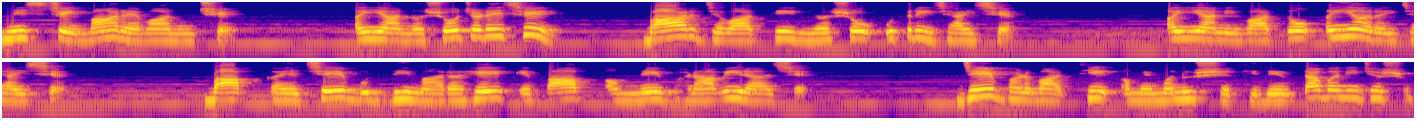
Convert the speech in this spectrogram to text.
નિશ્ચયમાં રહેવાનું છે. અહીંયા નશો ચડે છે. બહાર જવાથી નશો ઉતરી જાય છે. અહીંયાની વાતો અહીંયા રહી જાય છે. બાપ કહે છે, બુદ્ધિમાં રહે કે બાપ અમને ભણાવી રહ્યા છે. જે ભણવાથી અમે મનુષ્યથી દેવતા બની જશું.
